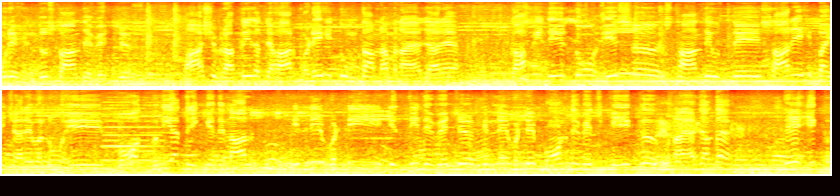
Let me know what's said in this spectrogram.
ਪੂਰੇ ਹਿੰਦੁਸਤਾਨ ਦੇ ਵਿੱਚ ਮਹਾਸ਼ਿਵਰਾਤਰੀ ਦਾ ਤਿਉਹਾਰ ਬੜੇ ਹੀ ਧੂਮਧਾਮ ਨਾਲ ਮਨਾਇਆ ਜਾ ਰਿਹਾ ਹੈ। ਕਾਫੀ ਦੇਰ ਤੋਂ ਇਸ ਸਥਾਨ ਦੇ ਉੱਤੇ ਸਾਰੇ ਹੀ ਭਾਈਚਾਰੇ ਵੱਲੋਂ ਇਹ ਬਹੁਤ ਵਧੀਆ ਤਰੀਕੇ ਦੇ ਨਾਲ ਇੰਨੀ ਵੱਡੀ ਗਿਣਤੀ ਦੇ ਵਿੱਚ ਕਿੰਨੇ ਵੱਡੇ ਪੌਂਡ ਦੇ ਵਿੱਚ ਕੇਕ ਬਣਾਇਆ ਜਾਂਦਾ ਹੈ। ਤੇ ਇੱਕ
